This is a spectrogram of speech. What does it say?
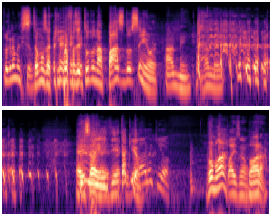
programa é seu. Estamos aqui para fazer tudo na paz do Senhor. Amém. Amém. É isso aí. E tá aqui, ó. lado aqui, ó. Vamos lá? Paizão. Bora.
